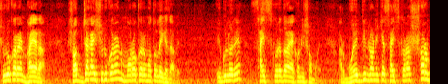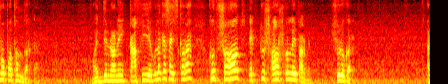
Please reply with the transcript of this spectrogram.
শুরু করেন ভাইয়েরা। সব জায়গায় শুরু করেন, মরকের মতো লেগে যাবে। এগুলোরে সাইজ করে দেওয়া এখনই সময়। আর মহিউদ্দিন রনিকে সাইজ করা সর্বপ্রথম দরকার। মহিউদ্দিন রনি, কাফি, এগুলোকে সাইজ করা খুব সহজ, একটু সাহস করলেই পারবেন। শুরু করেন। আর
